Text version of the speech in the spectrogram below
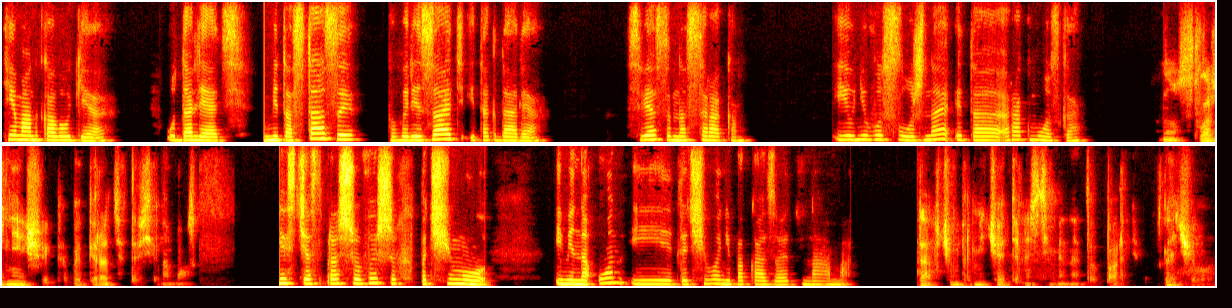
тема онкология, удалять метастазы, вырезать и так далее. Связано с раком. И у него сложное – это рак мозга. Ну, сложнейшая как бы, операция – это все на мозг. Я сейчас спрашиваю высших, почему именно он и для чего не показывают нам. Да, в чем примечательность именно этого парня? Для чего?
